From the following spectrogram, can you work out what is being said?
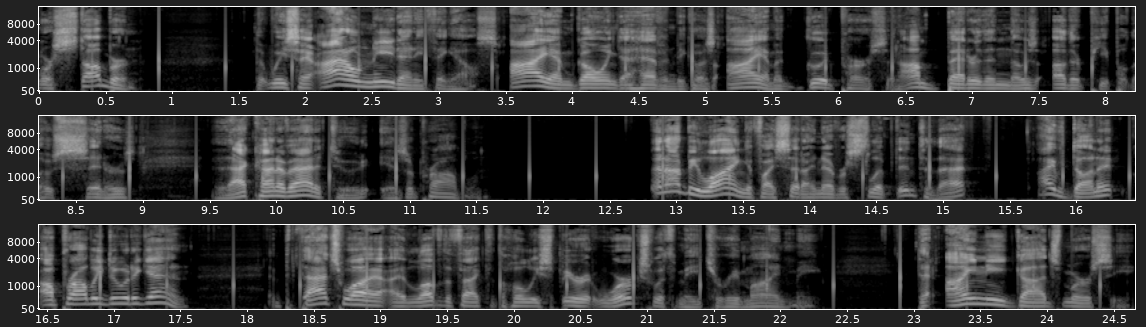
or stubborn that we say, I don't need anything else. I am going to heaven because I am a good person. I'm better than those other people, those sinners. That kind of attitude is a problem. And I'd be lying if I said I never slipped into that. I've done it. I'll probably do it again. That's why I love the fact that the Holy Spirit works with me to remind me that I need God's mercy.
